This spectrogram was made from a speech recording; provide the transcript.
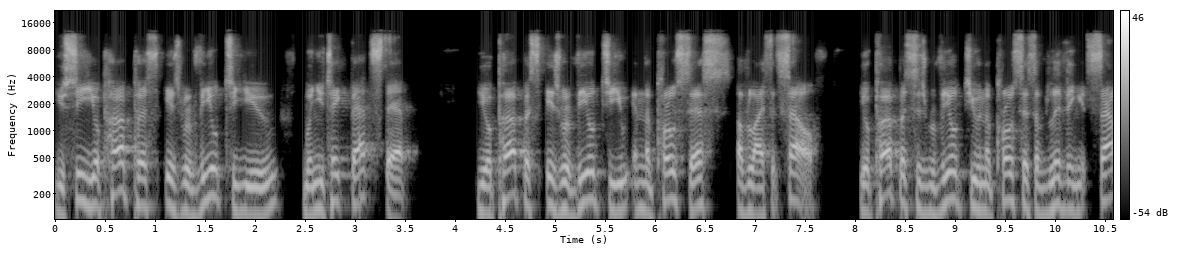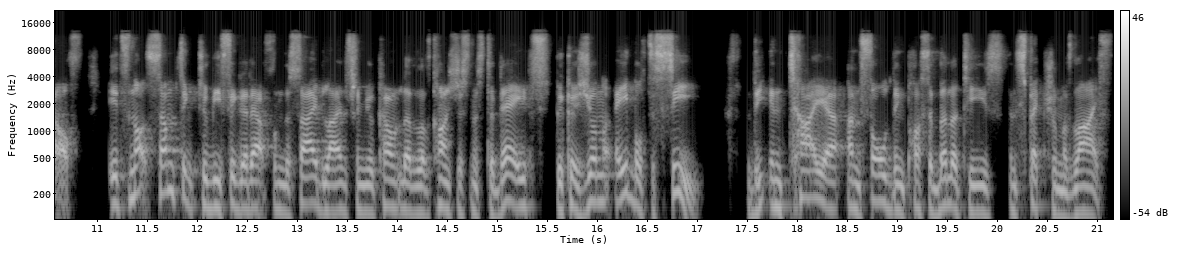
You see, your purpose is revealed to you when you take that step. Your purpose is revealed to you in the process of life itself. Your purpose is revealed to you in the process of living itself. It's not something to be figured out from the sidelines from your current level of consciousness today because you're not able to see the entire unfolding possibilities and spectrum of life.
